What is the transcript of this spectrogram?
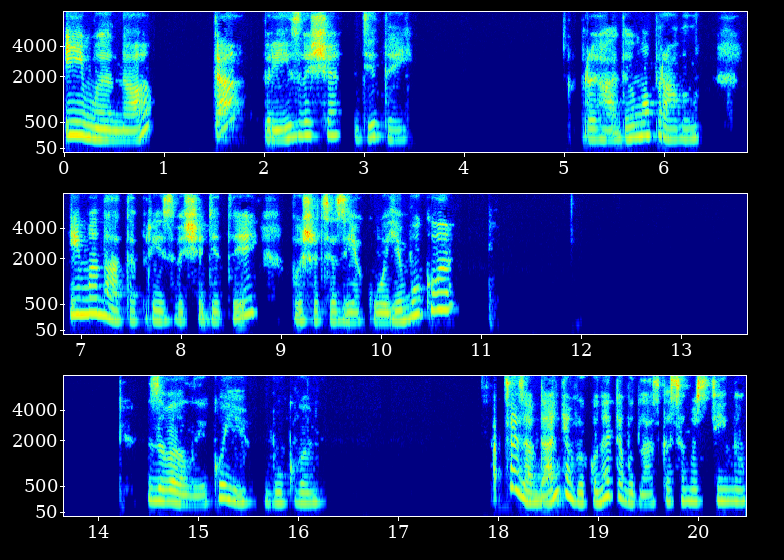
імена та прізвища дітей. Пригадуємо правило. Імена та прізвища дітей пишуться з якої букви? З великої букви. А Це завдання виконайте, будь ласка, самостійно.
